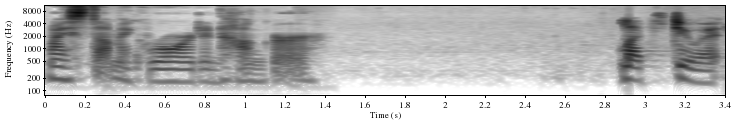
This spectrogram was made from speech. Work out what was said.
My stomach roared in hunger. Let's do it.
